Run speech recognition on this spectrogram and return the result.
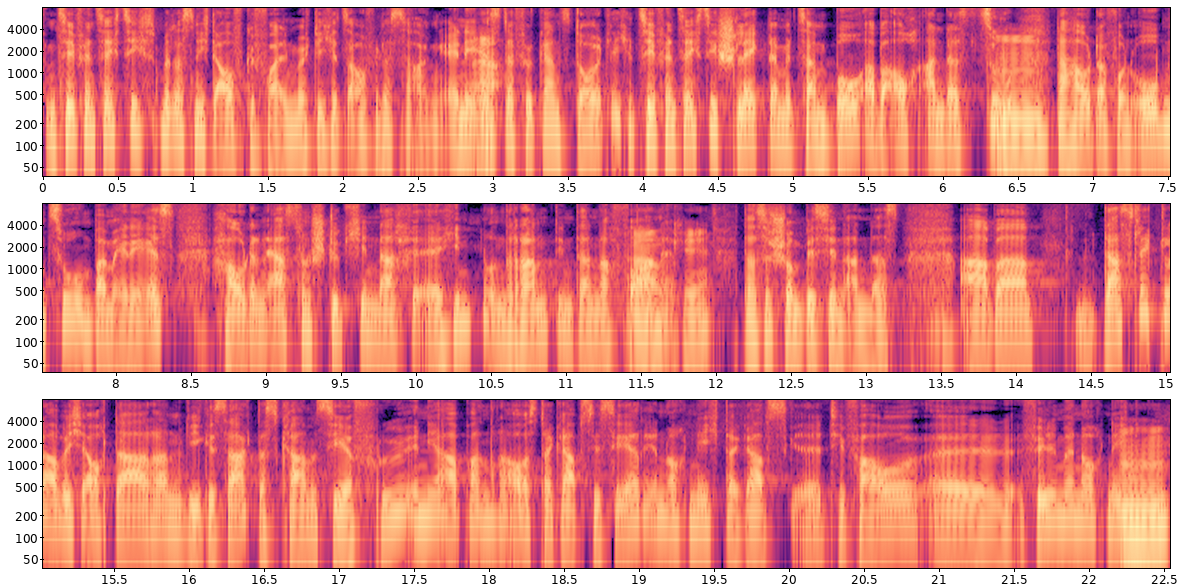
im C64 ist mir das nicht aufgefallen, möchte ich jetzt auch wieder sagen. NES Ja. dafür ganz deutlich. Im C64 schlägt er mit seinem Bow aber auch anders zu. Mhm. Da haut er von oben zu und beim NES haut er erst so ein Stückchen nach äh, hinten und rammt ihn dann nach vorne. Ah, okay. Das ist schon ein bisschen anders. Aber das liegt, glaube ich, auch daran, wie gesagt, das kam sehr früh in Japan raus. Da gab es die Serie noch nicht, da gab es äh, TV-Filme noch nicht. Mhm.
